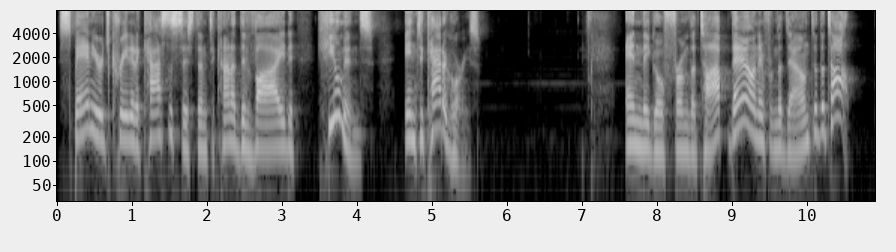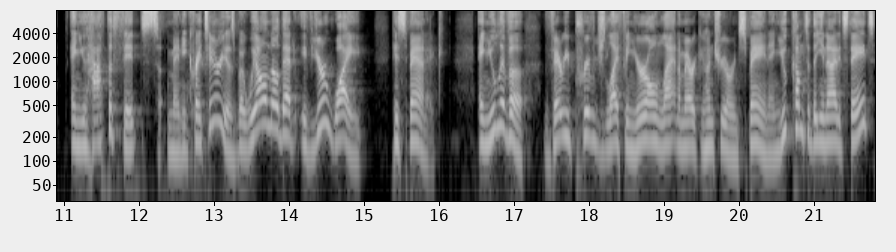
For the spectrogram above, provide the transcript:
Spaniards created a casta system to kind of divide humans into categories. And they go from the top down and from the down to the top. And you have to fit many criterias. But we all know that if you're white, Hispanic, and you live a very privileged life in your own Latin American country or in Spain, and you come to the United States,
